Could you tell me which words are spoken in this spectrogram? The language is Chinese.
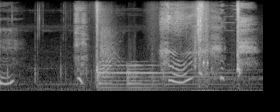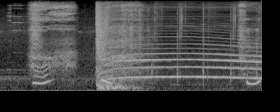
음? 어? 음? 음?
